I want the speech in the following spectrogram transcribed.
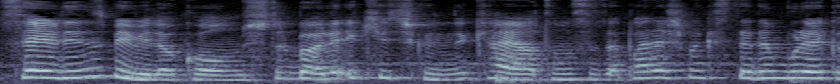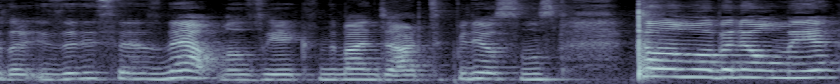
sevdiğiniz bir vlog olmuştur. Böyle 2-3 günlük hayatımı size paylaşmak istedim. Buraya kadar izlediyseniz ne yapmanız gerektiğini bence artık biliyorsunuz. Kanalıma abone olmayı,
